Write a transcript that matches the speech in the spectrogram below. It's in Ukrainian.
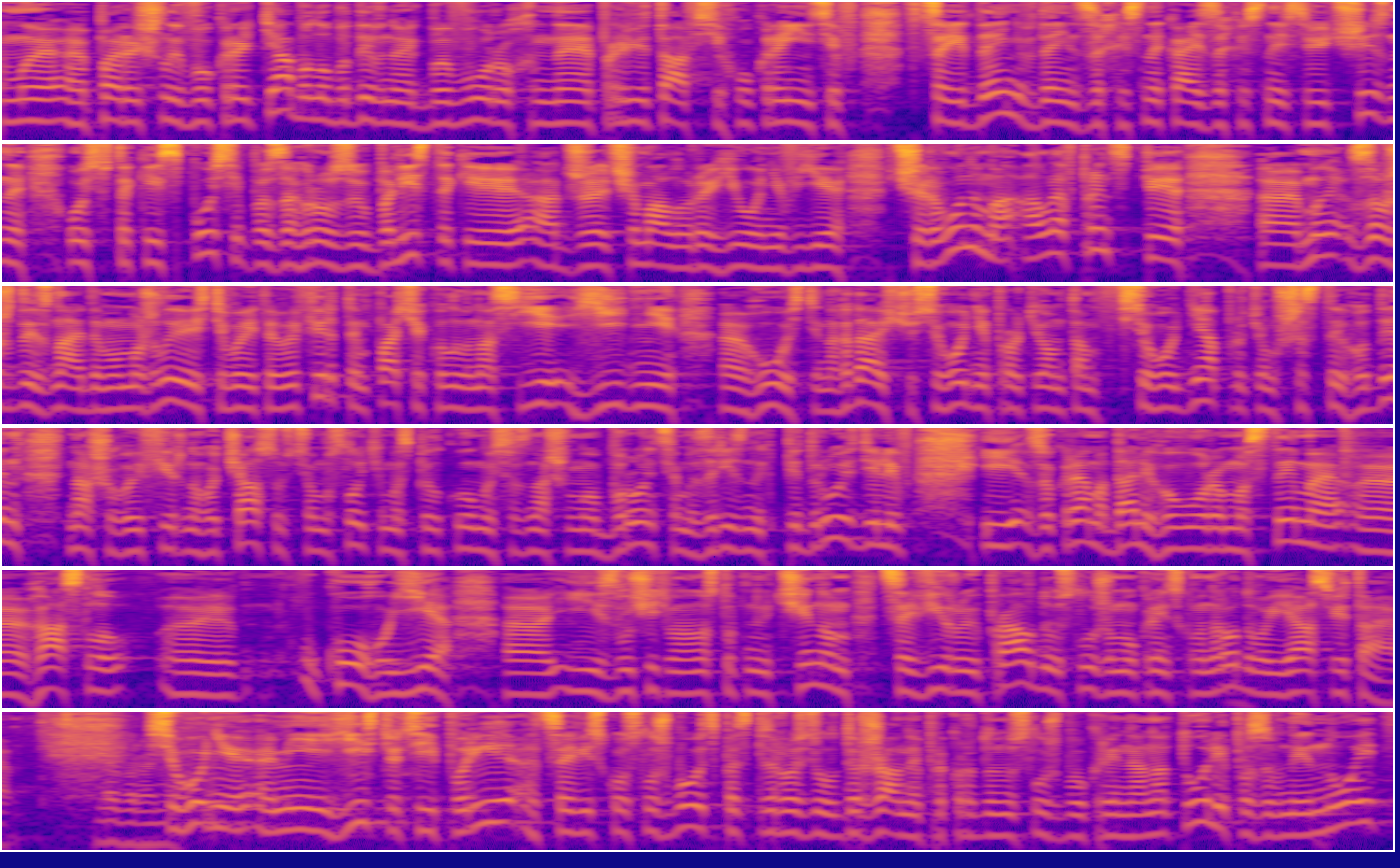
Ми е, перейшли в укриття. Було б дивно, якби ворог не привітав всіх українців в цей день, в день захисника і захисниць вітчизни. Ось в такий спосіб загрозою балістики, адже чимало регіонів є червоними. Але в принципі е, ми завжди знайдемо можливість вийти в ефір, тим паче, коли у нас є гідні е, гості. Нагадаю, що сьогодні протягом там всього дня, протягом шести годин нашого ефірного часу в цьому слоті ми спілкуємося з нашими оборонцями з різних підрозділів. І, зокрема, далі говоримо з тими гасло, у кого є, е, і звучить воно наступним чином: це вірою і правдою. Служимо українському народу. Я вас вітаю. Доброго. Сьогодні е, мій гість у цій порі це військовослужбовець спецпідрозділу Державної прикордонної служби України Анатолій, позивний Ной.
